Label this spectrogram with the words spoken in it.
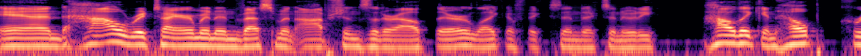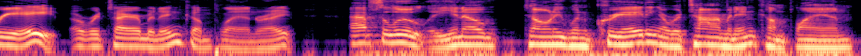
and how retirement investment options that are out there, like a fixed index annuity, how they can help create a retirement income plan, right? Absolutely. You know, Tony, when creating a retirement income plan,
